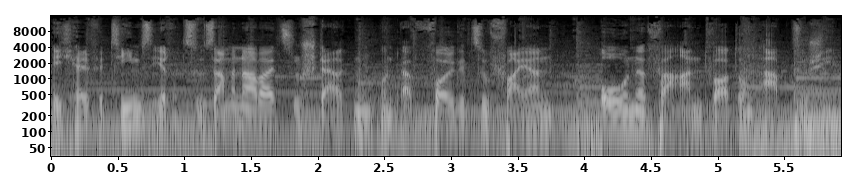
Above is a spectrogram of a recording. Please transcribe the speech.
Ich helfe Teams, ihre Zusammenarbeit zu stärken und Erfolge zu feiern, ohne Verantwortung abzuschieben.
